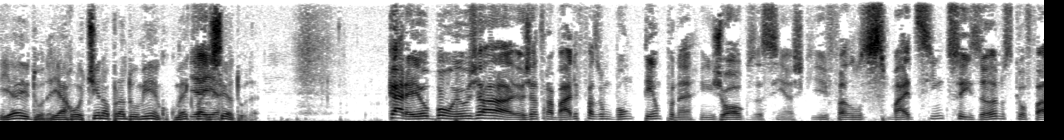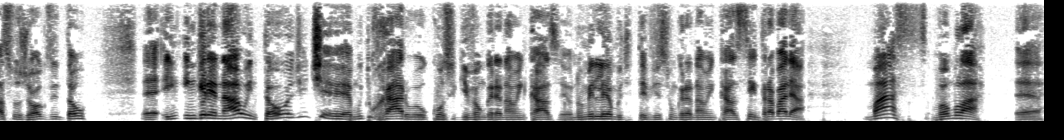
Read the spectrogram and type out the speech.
e aí, Duda? E a rotina para domingo, como é que e vai aí? ser, Duda? Cara, eu, bom, eu já, eu já trabalho faz um bom tempo, né, em jogos, assim, acho que faz uns mais de 5, 6 anos que eu faço os jogos, então é, em, em, Grenal, então, a gente é muito raro eu conseguir ver um Grenal em casa. Eu não me lembro de ter visto um Grenal em casa sem trabalhar. Mas, vamos lá. É,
